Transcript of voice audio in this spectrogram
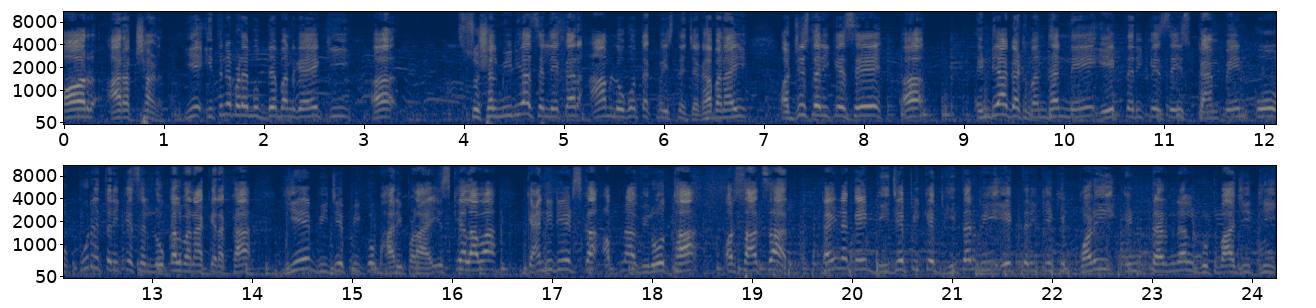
और आरक्षण। ये इतने बड़े मुद्दे बन गए कि सोशल मीडिया से लेकर आम लोगों तक में इसने जगह बनाई। और जिस तरीके से आ, इंडिया गठबंधन ने एक तरीके से इस कैंपेन को पूरे तरीके से लोकल बना के रखा ये बीजेपी को भारी पड़ा है। इसके अलावा कैंडिडेट्स का अपना विरोध था। और साथ साथ कहीं ना कहीं बीजेपी के भीतर भी एक तरीके की बड़ी इंटरनल गुटबाजी थी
